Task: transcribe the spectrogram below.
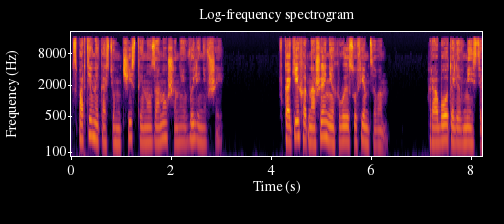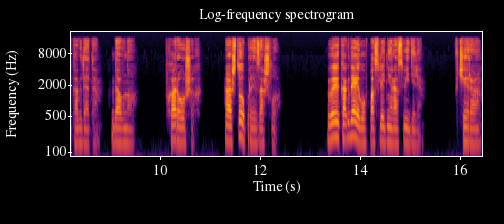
Спортивный костюм чистый, но заношенный, выленивший. «В каких отношениях вы с Уфимцевым?» Работали вместе когда-то, давно. В хороших. А что произошло? Вы когда его в последний раз видели? Вчера.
